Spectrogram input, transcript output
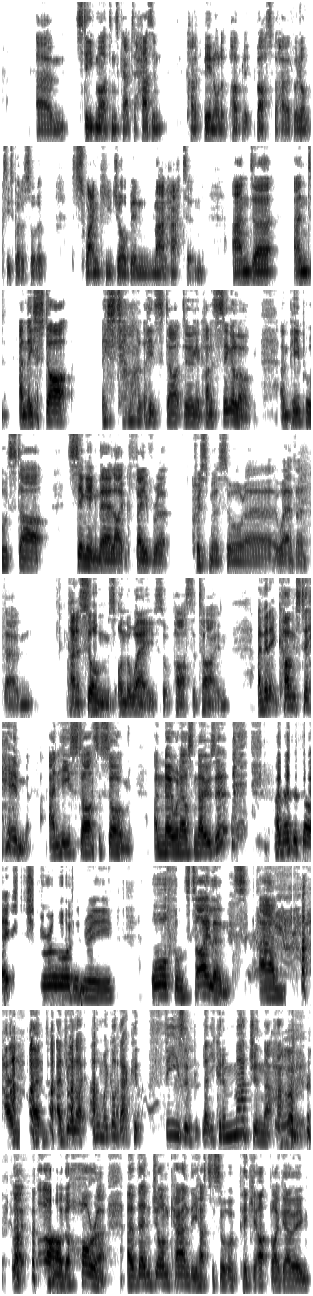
um, Steve Martin's character hasn't kind of been on a public bus for however long because he's got a sort of swanky job in Manhattan, and uh, and and they start they start they start doing a kind of sing along, and people start singing their like favorite Christmas or uh, whatever um, kind of songs on the way, sort of pass the time and then it comes to him and he starts a song and no one else knows it. And there's just extraordinary awful silence and, and and and you're like oh my god that could feasibly like you can imagine that happening. Like ah oh, the horror. And then john candy has to sort of pick it up by going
